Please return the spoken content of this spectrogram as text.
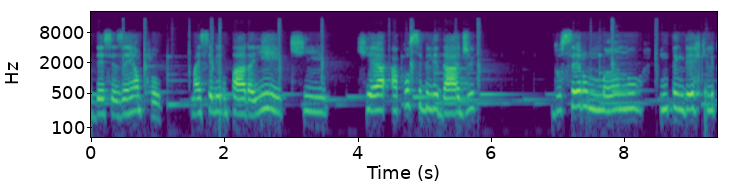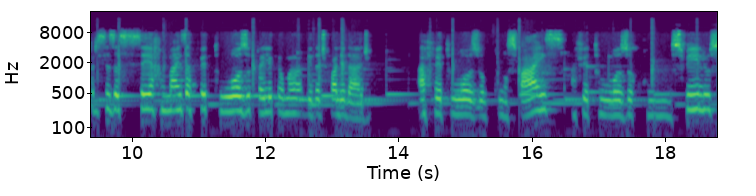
desse exemplo, mas que ele não para aí, que, que é a possibilidade do ser humano entender que ele precisa ser mais afetuoso para ele ter uma vida de qualidade. Afetuoso com os pais, afetuoso com os filhos,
